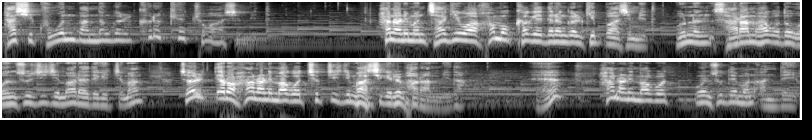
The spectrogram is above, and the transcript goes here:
다시 구원받는 걸 그렇게 좋아하십니다. 하나님은 자기와 화목하게 되는 걸 기뻐하십니다. 우리는 사람하고도 원수지지 말아야 되겠지만 절대로 하나님하고 척지지 마시기를 바랍니다. 예? 하나님하고 원수되면 안 돼요.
